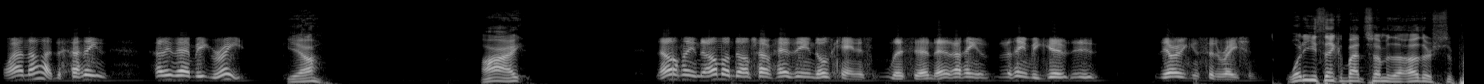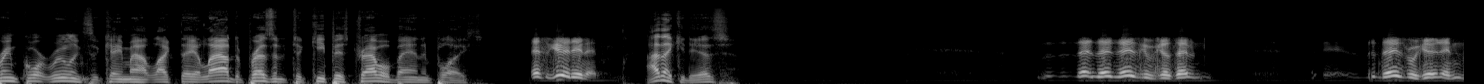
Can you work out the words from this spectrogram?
Why not? I think I think that'd be great. Yeah. All right. I don't think I don't know Donald Trump has any of those candidates listed. I think I think it'd be good. They are in consideration. What do you think about some of the other Supreme Court rulings that came out, like they allowed the president to keep his travel ban in place? That's good, isn't it? I think it is. That, that, that is good because that that is real good. And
